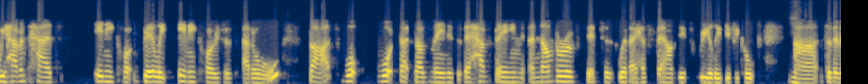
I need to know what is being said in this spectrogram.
we haven't had any barely any closures at all. But what what that does mean is that there have been a number of centres where they have found this really difficult. Yeah. Uh, so they've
